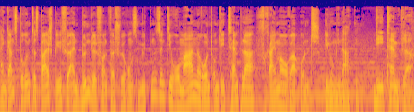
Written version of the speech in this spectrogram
Ein ganz berühmtes Beispiel für ein Bündel von Verschwörungsmythen sind die Romane rund um die Templer, Freimaurer und Illuminaten. Die Templer,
